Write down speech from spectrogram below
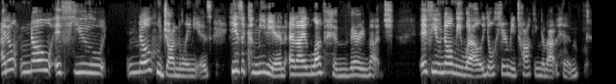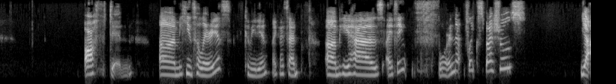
I don't know if you know who John Mulaney is. He's a comedian, and I love him very much. If you know me well, you'll hear me talking about him often. Um, he's hilarious, comedian, like I said. Um, he has, I think, four Netflix specials. Yeah,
